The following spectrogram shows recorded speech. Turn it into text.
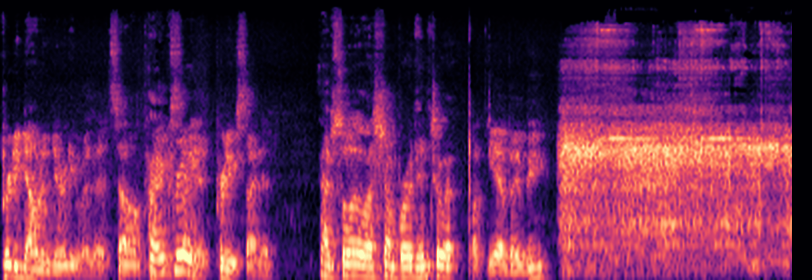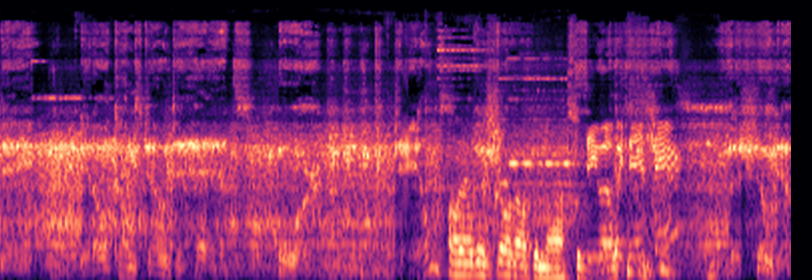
pretty down and dirty with it. So I'm pretty I agree. excited. Pretty excited. Absolutely. Let's jump right into it. Fuck yeah, baby. On game day, it all comes down to heads or tails. Oh yeah, they showed up in the Super See what we did there? The showdown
